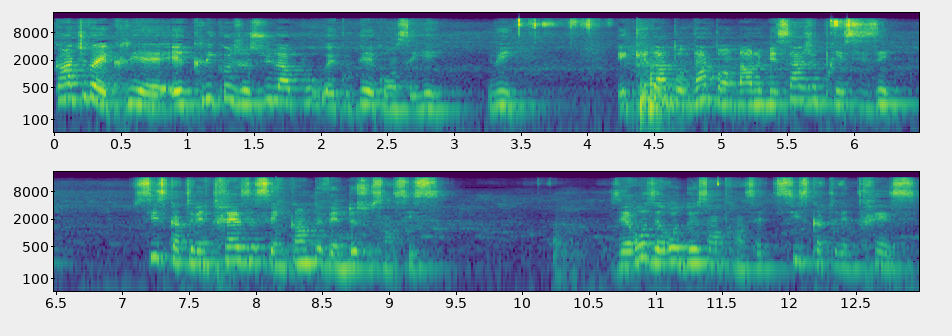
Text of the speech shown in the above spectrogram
Quand tu vas écrire, écris que je suis là pour écouter et conseiller. Oui. Écris dans, ton, dans, dans le message précisé. 693 50 22 66. 00237 693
